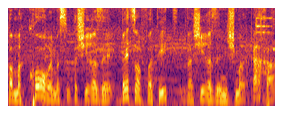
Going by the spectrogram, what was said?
במקור הם עשו את השיר הזה בצרפתית, והשיר הזה נשמע ככה. אה,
